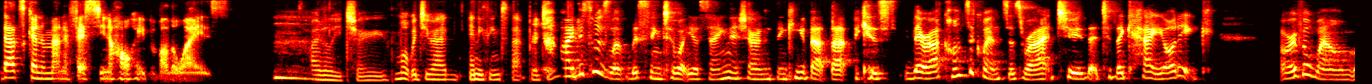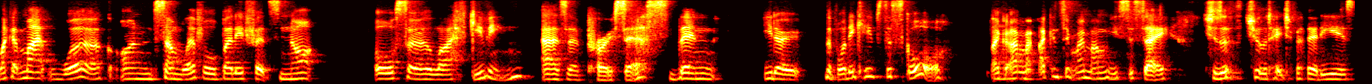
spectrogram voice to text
that's going to manifest in a whole heap of other ways mm. Totally true. What would you add? Anything to that, Bridget? I just was listening to what you're saying there, Sharon, and thinking about that because there are consequences, right, to the to the chaotic overwhelm. Like it might work on some level, but if it's not also life giving as a process, then, you know, the body keeps the score. Like I'm, mm. I can see my mum used to say, she's a, she was a teacher for 30 years.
